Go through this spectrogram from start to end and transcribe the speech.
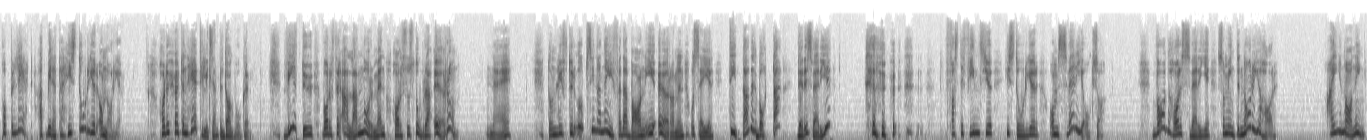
populärt att berätta historier om Norge. Har du hört den här till exempel, dagboken? Vet du varför alla norrmän har så stora öron? Nej. De lyfter upp sina nyfödda barn i öronen och säger Titta där borta, där är Sverige. Fast det finns ju historier om Sverige också. Vad har Sverige som inte Norge har? Ah, ingen aning.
